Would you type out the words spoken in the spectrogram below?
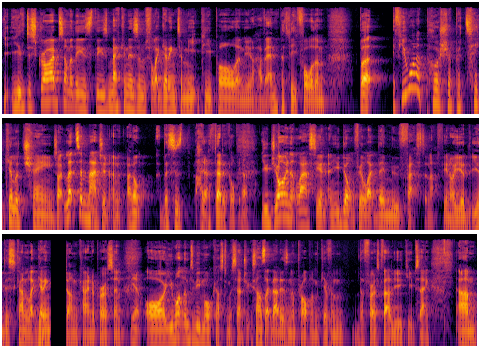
you've described some of these these mechanisms for like getting to meet people and you know have empathy for them, but if you want to push a particular change, like let's imagine, and I don't. This is hypothetical. yeah. You join Atlassian and you don't feel like they move fast enough. You know, you're, you're this kind of like getting done kind of person, Yep. or you want them to be more customer centric. Sounds like that isn't a problem given the first value you keep saying. Um,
